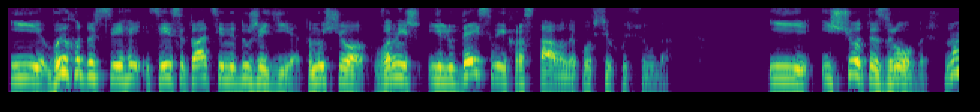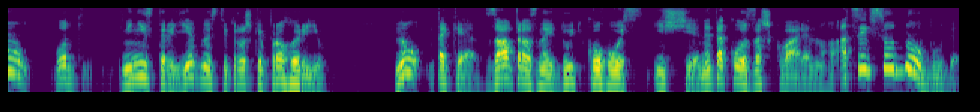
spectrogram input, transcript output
І виходу з цієї, ситуації не дуже є, тому що вони ж і людей своїх розставили по всіх усюдах. І, і що ти зробиш? Ну, от міністр єдності трошки прогорів. Ну, таке, завтра знайдуть когось іще, не такого зашквареного. А це все одно буде.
